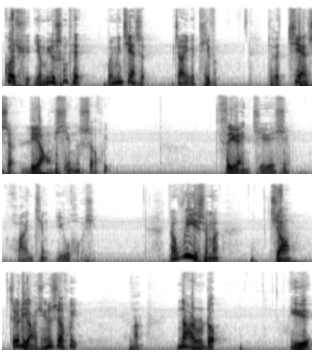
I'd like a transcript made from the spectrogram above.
过去也没有生态。文明建设这样一个提法，叫做建设两型社会，资源节约型、环境友好型。那为什么将这个两型社会啊纳入到与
